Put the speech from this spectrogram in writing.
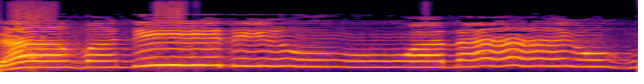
لا ظليل ولا يغني.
